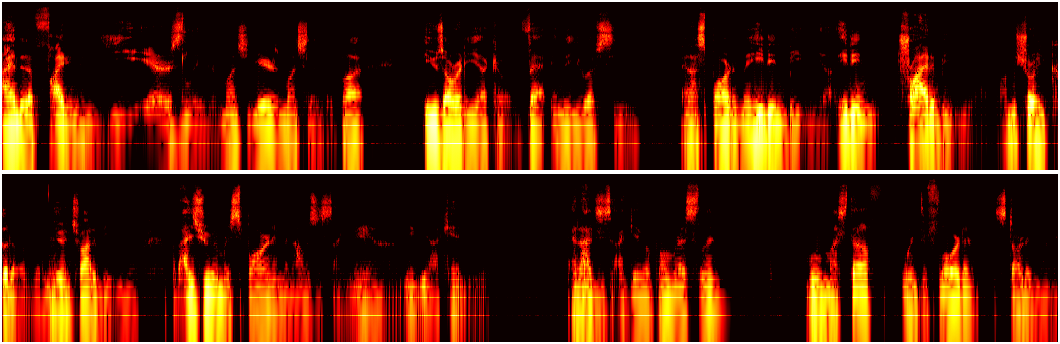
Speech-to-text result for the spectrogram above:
I ended up fighting him years later, much years, much later. But he was already like a vet in the UFC, and I sparred him, and he didn't beat me up. He didn't try to beat me up. I'm sure he could have, but he didn't Yeah. try to beat me up. But I just remember sparring him, and I was just like, man, maybe I can't do this. And I just I gave up on wrestling, moved my stuff, went to Florida, started my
